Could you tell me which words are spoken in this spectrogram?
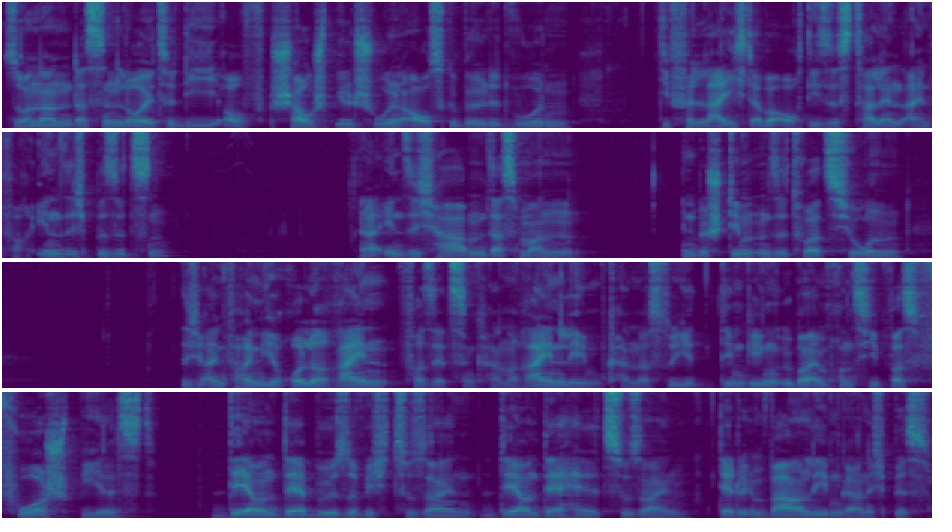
Sondern das sind Leute, die auf Schauspielschulen ausgebildet wurden, die vielleicht aber auch dieses Talent einfach in sich besitzen. ja, in sich haben, dass man in bestimmten Situationen sich einfach in die Rolle reinversetzen kann, reinleben kann, dass du dem Gegenüber im Prinzip was vorspielst, der und der Bösewicht zu sein, der und der Held zu sein, der du im wahren Leben gar nicht bist.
